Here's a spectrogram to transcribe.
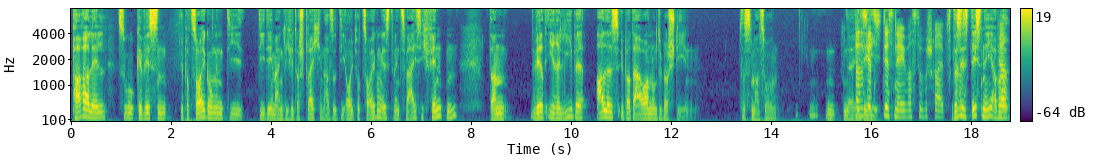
parallel zu gewissen Überzeugungen, die, die dem eigentlich widersprechen. Also die Überzeugung ist, wenn zwei sich finden, dann wird ihre Liebe alles überdauern und überstehen. Das ist mal so eine das Idee. ist jetzt Disney, was du beschreibst. Das ne? ist Disney, aber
